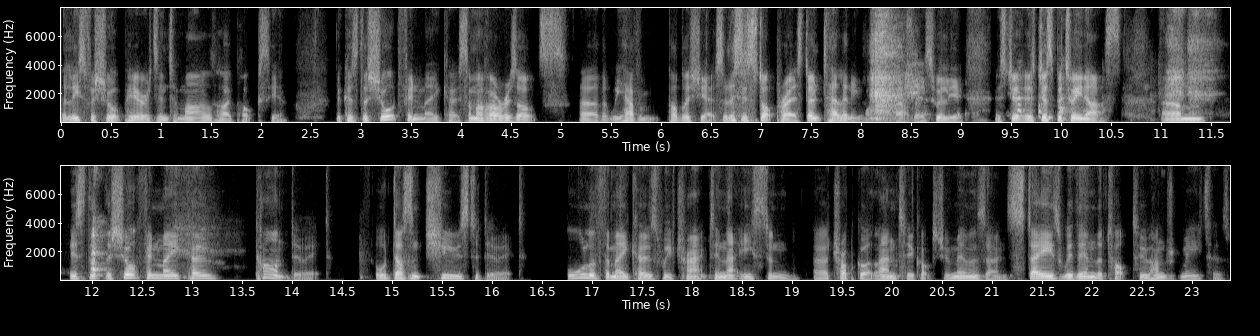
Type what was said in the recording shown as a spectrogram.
at least for short periods, into mild hypoxia because the short fin mako, some of our results uh, that we haven't published yet. So this is stop press. Don't tell anyone about this, will you? It's just, it's just between us. Um, is that the short fin mako can't do it or doesn't choose to do it. All of the makos we've tracked in that eastern uh, tropical Atlantic oxygen minimum zone stays within the top 200 meters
